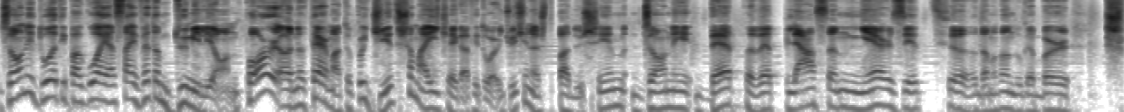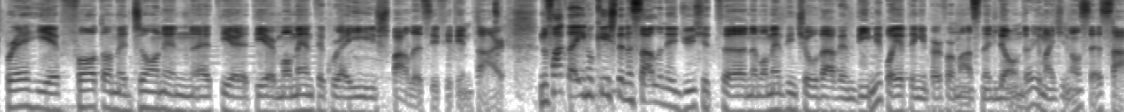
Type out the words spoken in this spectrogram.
Xhoni duhet t'i paguajë asaj vetëm 2 milion. Por uh, në terma të përgjithshëm ai që e ka fituar gjyqin është padyshim Xhoni Depp dhe plasën njerëzit, uh, domethënë duke bërë shprehje, foto me Xhonin etj etj, momente kur ai shpallet si fitimtar. Në fakt ai nuk ishte në sallën e gjyqit në momentin që u dha vendimi, po jepte një performancë në Londër, imagjino se sa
